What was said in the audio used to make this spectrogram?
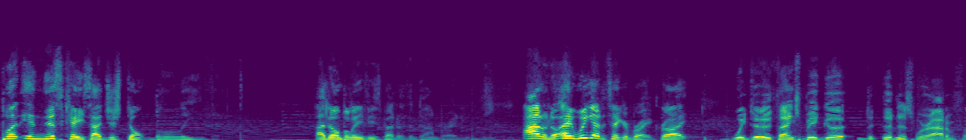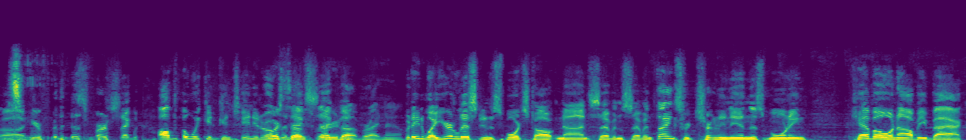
but in this case, I just don't believe it. I don't believe he's better than Tom Brady. I don't know. Hey, we got to take a break, right? We do. Thanks be good goodness we're out of uh, here for this first segment. Although we can continue on we're the so next screwed segment. up right now. But anyway, you're listening to Sports Talk 977. Thanks for tuning in this morning. Kevo and I'll be back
